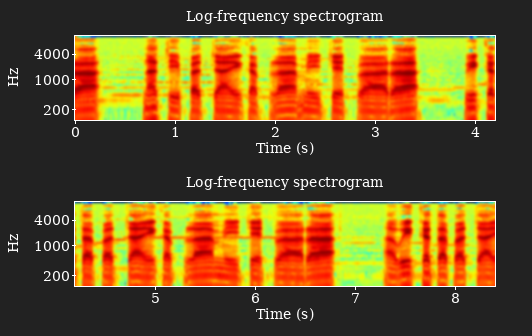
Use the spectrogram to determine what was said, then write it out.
ระนัตถิปัจจัยกับละมีเจ็ดวาระ วิกตปัจจัยกับละมีเจ็ดวาระ อวิกตปัจจัย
